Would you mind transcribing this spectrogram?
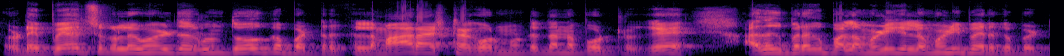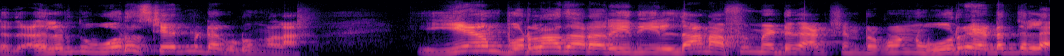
அவருடைய பேச்சுக்களும் எழுத்துக்களும் துவக்கப்பட்டிருக்குல்ல மகாராஷ்டிரா கவர்மெண்ட் தானே போட்டிருக்கு. அதுக்கு பிறகு பல மொழிகளில் மொழிபெயர்க்கப்பட்டது. அதுலேருந்து ஒரு ஸ்டேட்மெண்ட்டை கொடுங்களேன். ஏன் பொருளாதார ரீதியில் தான் அஃபிமேட்டிவ் ஆக்ஷன் இருக்கணும்னு ஒரு இடத்துல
